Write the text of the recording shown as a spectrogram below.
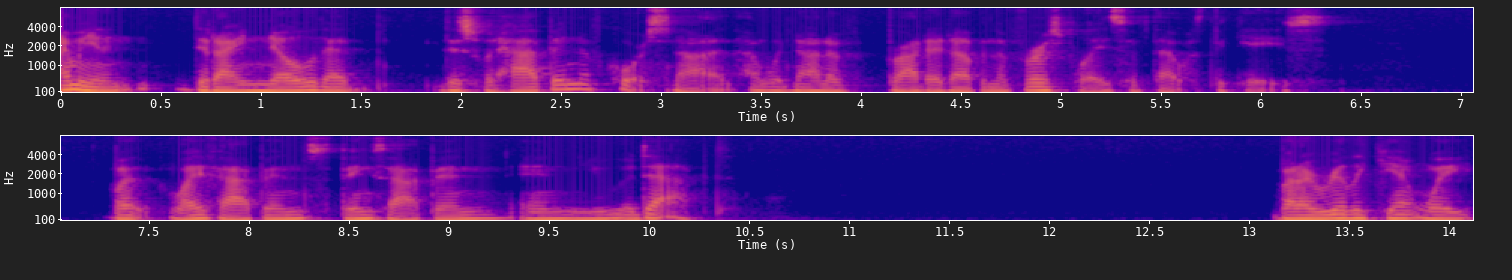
I mean, did I know that this would happen? Of course not. I would not have brought it up in the first place if that was the case. But life happens, things happen, and you adapt. But I really can't wait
